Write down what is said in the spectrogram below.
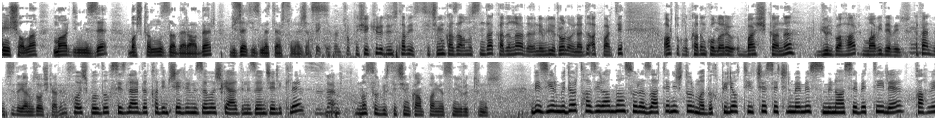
İnşallah Mardin'imize başkanımızla beraber güzel hizmetler sunacağız. Peki efendim çok teşekkür ediyoruz. Tabii seçimin kazanılmasında kadınlar da önemli rol oynadı. AK Parti Artuklu Kadın Kolları Başkanı Gülbahar Mavi Devir. Efendim siz de yanımıza hoş geldiniz. Hoş bulduk. Sizler de kadim şehrimize hoş geldiniz öncelikle. Sizler nasıl bir seçim kampanyasını yürüttünüz? Biz 24 Haziran'dan sonra zaten hiç durmadık. Pilot ilçe seçilmemiz münasebetiyle kahve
